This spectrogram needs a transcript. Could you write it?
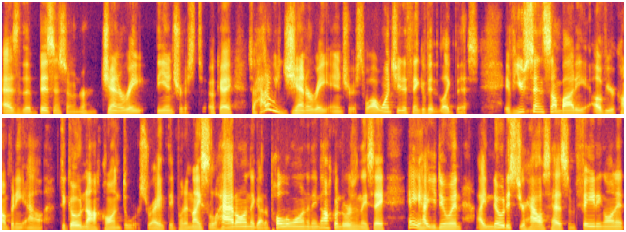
as the business owner, generate the interest. Okay. So, how do we generate interest? Well, I want you to think of it like this if you send somebody of your company out to go knock on doors, right? They put a nice little hat on, they got a polo on, and they knock on doors and they say, Hey, how you doing? I noticed your house has some fading on it.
